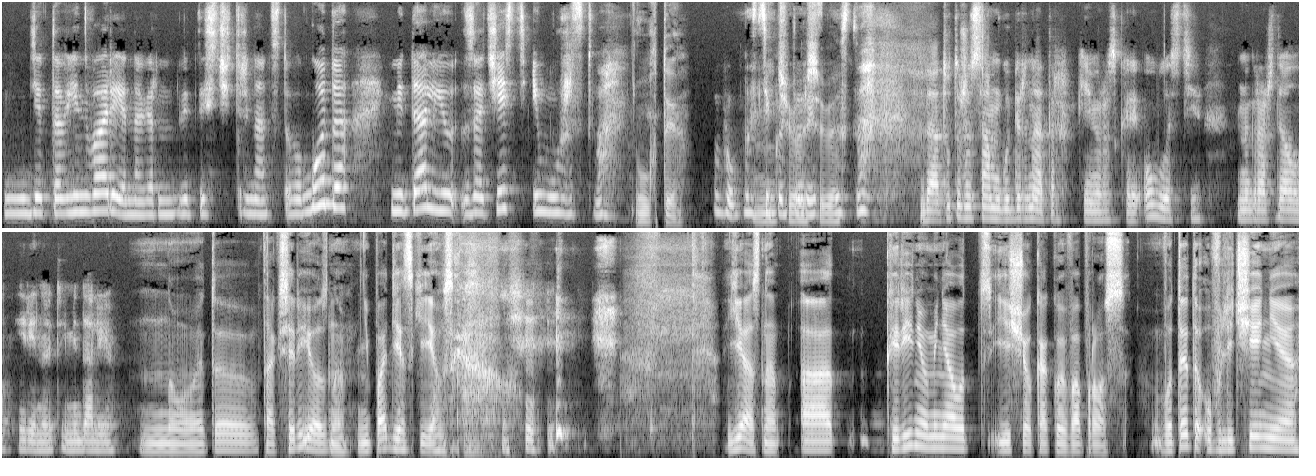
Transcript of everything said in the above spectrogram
где-то в январе, наверное, 2013 года медалью за честь и мужество. Ух ты! В области Ничего культуры себе. искусства. Да, тут уже сам губернатор Кемеровской области награждал Ирину этой медалью. Ну, это так серьезно. Не по-детски, я бы сказал. Ясно. А к Ирине у меня вот еще какой вопрос. Вот это увлечение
